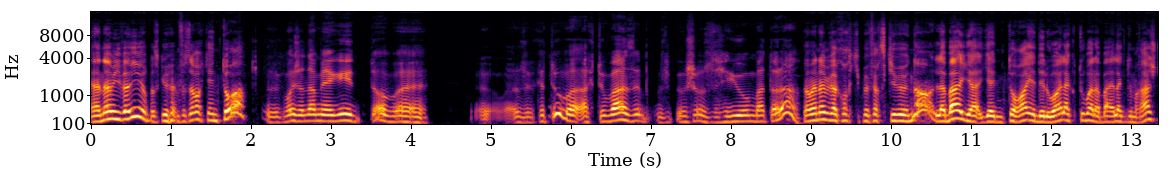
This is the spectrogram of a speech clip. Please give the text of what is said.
Et un homme, il va vivre, parce qu'il faut savoir qu'il y a une Torah. Non, maintenant, il va croire qu'il peut faire ce qu'il veut. Non, là-bas, il y, a, une Torah, il y a des lois, l'acte de mariage,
